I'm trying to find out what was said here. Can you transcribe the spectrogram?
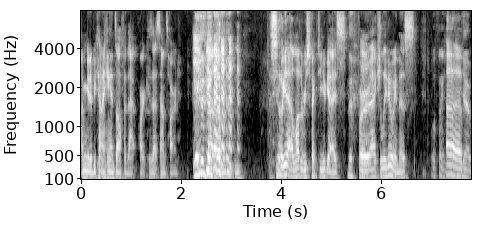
i'm going to be kind of hands off of that part because that sounds hard um, so yeah a lot of respect to you guys for actually doing this Well, thank you. um, yeah,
